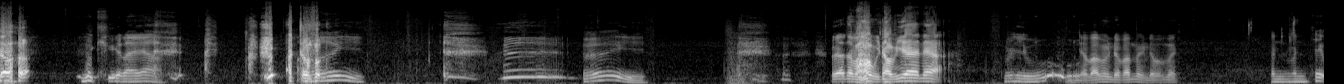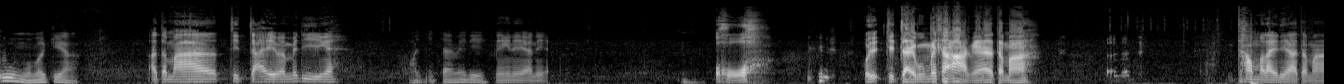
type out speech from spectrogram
ตมามันคืออะไรอะอา ตมาเฮ้ย เฮ้ย เฮ้ยอาตมามึงทำเพี้ยเนี่ย ไม่รู้ เดี๋ยวแป๊บนึงเดี๋ยวแป๊บนึงเดี๋ยวแป๊บนึงมันมันใช่อุ้มเหรอเมื่อกี้อะอาตมาจิตใจมันไม่ดีไง อ๋อจิตใจไม่ดี นี่นี่อันนี้ โอ้โห เฮ้ยจิตใจมึงไม่สะอาดไงอาตมาทำอะไรเนี่ยอาตมา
